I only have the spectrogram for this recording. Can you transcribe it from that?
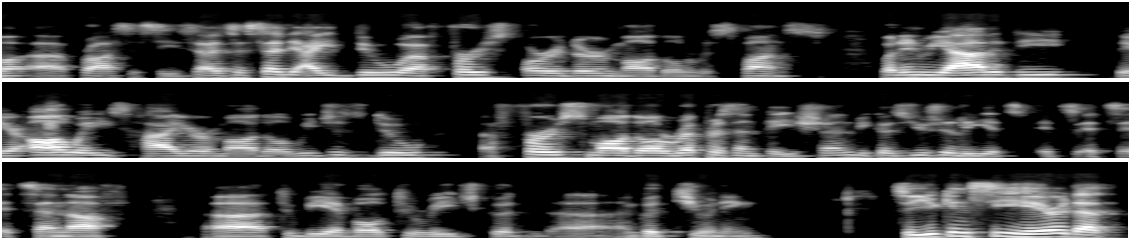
uh, processes. As I said, I do a first order model response, but in reality, they're always higher model. We just do a first model representation because usually it's it's it's it's enough uh, to be able to reach good uh, good tuning. So you can see here that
